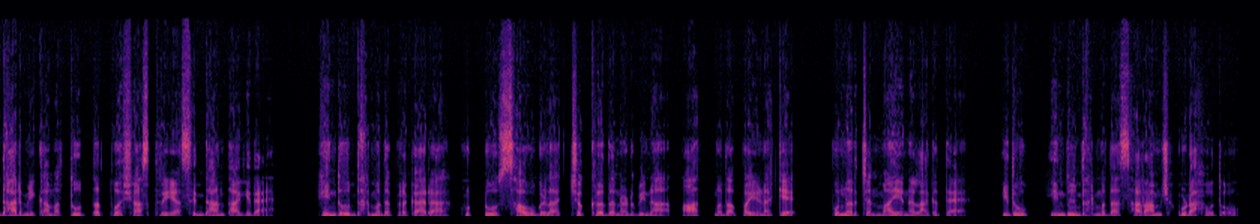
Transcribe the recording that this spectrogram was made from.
ಧಾರ್ಮಿಕ ಮತ್ತು ತತ್ವಶಾಸ್ತ್ರೀಯ ಸಿದ್ಧಾಂತ ಆಗಿದೆ. ಹಿಂದೂ ಧರ್ಮದ ಪ್ರಕಾರ ಹುಟ್ಟು ಸಾವುಗಳ ಚಕ್ರದ ನಡುವಿನ ಆತ್ಮದ ಪಯಣಕ್ಕೆ ಪುನರ್ಜನ್ಮ ಎನ್ನಲಾಗುತ್ತೆ. ಇದು ಹಿಂದೂ ಧರ್ಮದ ಸಾರಾಂಶ ಕೂಡ ಹೌದು.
